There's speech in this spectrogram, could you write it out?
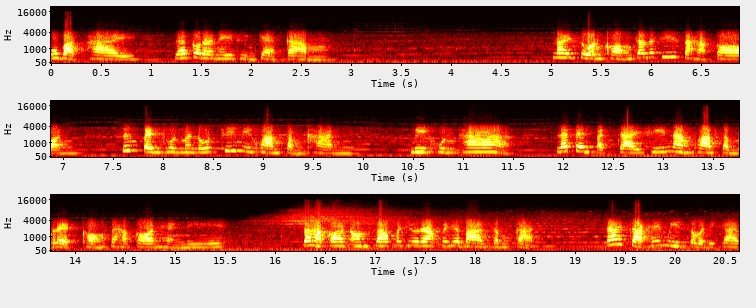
อุบัติภัย และกรณีถึงแก่กรรม ในส่วนของเจ้าหน้าที่สหกรณ์ซึ่งเป็นทุนมนุษย์ที่มีความสำคัญ มีคุณค่า และเป็นปัจจัยชี้นำความสำเร็จของสหกรณ์แห่งนี้ สหกรณ์ออมทรัพย์วชิระพยาบาลจำกัด ได้จัดให้มีสวัสดิการ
